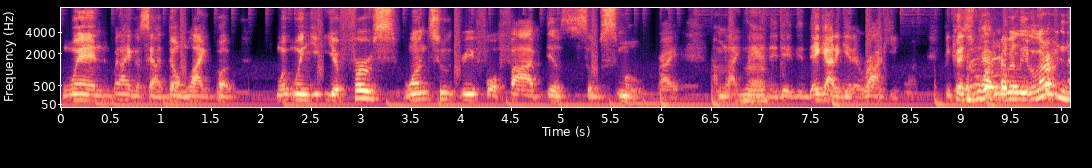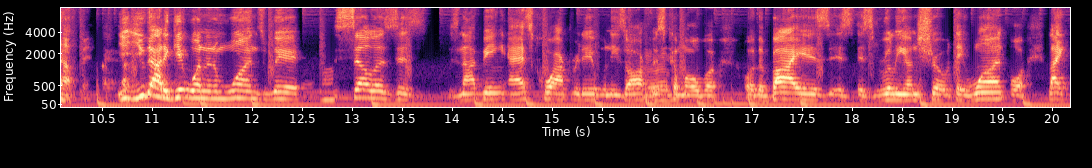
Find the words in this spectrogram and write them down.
when but I ain't gonna say I don't like, but when, when you, your first one, two, three, four, five deals so smooth, right? I'm like, mm-hmm. man, they, they, they got to get a rocky one because you haven't really learned nothing. You, you got to get one of them ones where the sellers is is not being as cooperative when these offers mm-hmm. come over, or the buyer is, is, is really unsure what they want, or like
